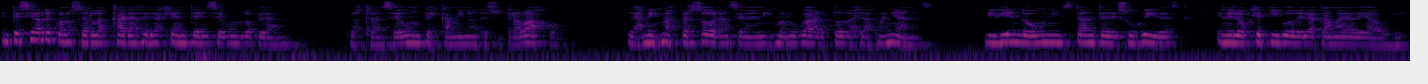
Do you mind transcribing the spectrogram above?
empecé a reconocer las caras de la gente en segundo plano, los transeúntes caminos de su trabajo, las mismas personas en el mismo lugar todas las mañanas, viviendo un instante de sus vidas en el objetivo de la cámara de Augie.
